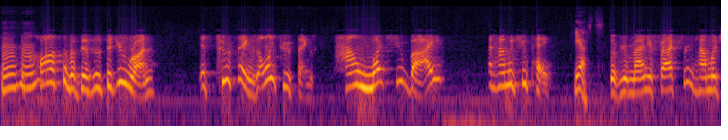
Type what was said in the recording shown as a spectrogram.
The cost of a business that you run is two things, only two things: how much you buy and how much you pay. yes. So if you're manufacturing, how much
